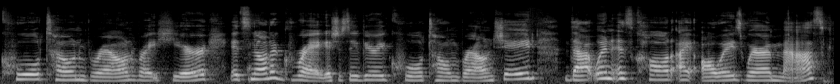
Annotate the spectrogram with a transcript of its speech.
cool tone brown right here. It's not a gray, it's just a very cool tone brown shade. That one is called I Always Wear a Mask.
